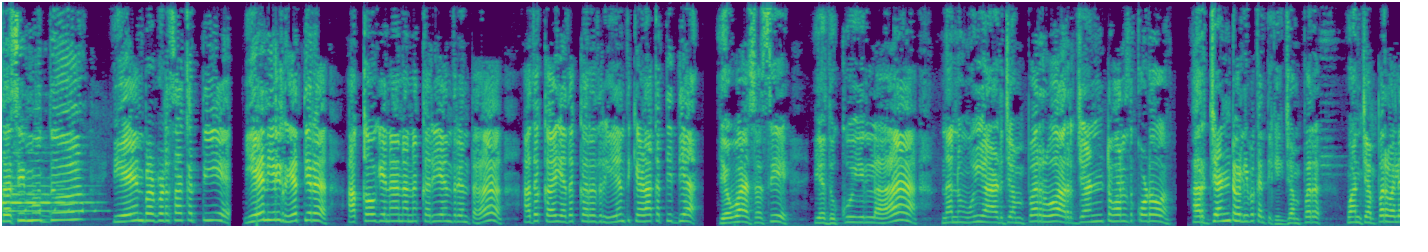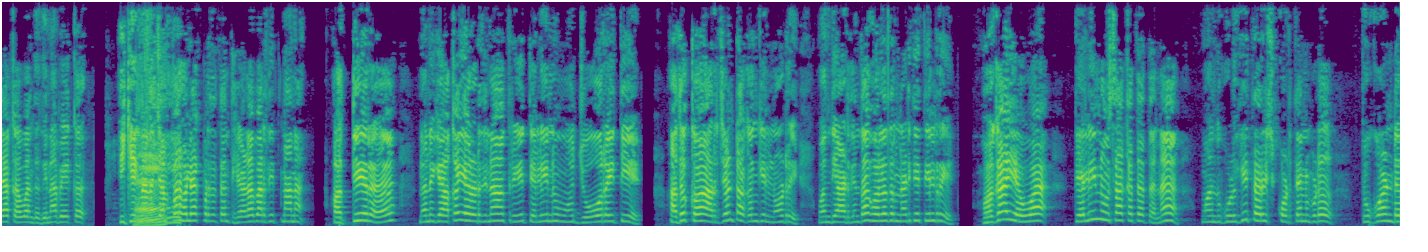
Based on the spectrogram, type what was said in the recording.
ಸಸಿ ಮುದ್ದು ಏನ್ ಬಡ್ಬಡ್ಸಾಕತ್ತಿ ಏನಿಲ್ರಿ ಎತ್ತಿರ? ಅಕ್ಕವ್ಗೆನ ನನ್ನ ಕರಿ ಅಂದ್ರೆ ಅಂತ? ಅದಕ್ಕ ಎದಕ್ ಕರದ್ರಿ ಅಂತ ಕೇಳಾಕತ್ತಿದ್ಯಾ? ಯವ್ವ ಸಸಿ ಎದಕ್ಕೂ ಇಲ್ಲ. ನಾನು ಎರಡ್ ಜಂಪರ್ ಅರ್ಜೆಂಟ್ ಹೊಲ್ದು ಕೊಡು. ಅರ್ಜೆಂಟ್ ಹೊಲಿಬೇಕಂತ ಜಂಪರ್ ಒಂದ್ ಜಂಪರ್ ಹೊಲಿಯಾಕ ಒಂದ್ ದಿನ ಬೇಕ. ಈಗ ಜಂಪರ್ ಹೊಲ್ಯಾಕ ಬರ್ತಂತ ಹೇಳಬಾರ್ದಿತ್ ನಾನು. ಅತ್ತೀರ ನನಗೆ ಯಾಕ ಎರಡು ದಿನ ಆತ್ರಿ ತಲೆ ನೋವು ಜೋರ್ ಐತಿ. ಅದಕ್ಕ ಅರ್ಜೆಂಟ್ ಆಗಂಗಿಲ್ಲ ನೋಡ್ರಿ. ಒಂದ್ ಎರಡ್ ದಿನದಾಗ ಹೊಲದ್ರ ನಡಿತೈತಿಲ್ರಿ. ಹೊಗ ಯವ್ವ ತಲೆ ನೋವು ಸಾಕತ್ತನ ಒಂದ್ ಗುಳಿಗೆ ತರಿಸಿ ಕೊಡ್ತೇನೆ ಬಿಡು. ತಗೊಂಡು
